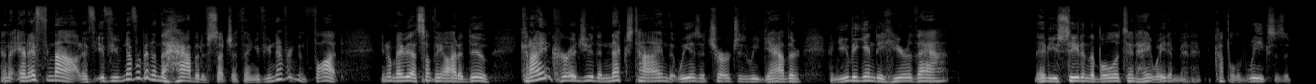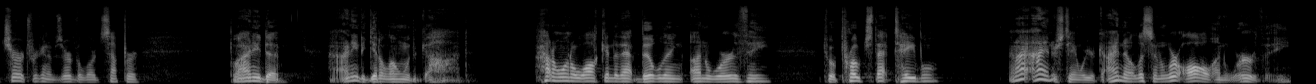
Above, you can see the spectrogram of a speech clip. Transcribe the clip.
And, and if not, if, if you've never been in the habit of such a thing, if you've never even thought, you know, maybe that's something I ought to do, can I encourage you the next time that we as a church, as we gather, and you begin to hear that, maybe you see it in the bulletin, hey, wait a minute, a couple of weeks as a church, we're going to observe the Lord's Supper. Boy, I need to, I need to get along with God. I don't want to walk into that building unworthy to approach that table. And I, I understand where you're, I know, listen, we're all unworthy.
